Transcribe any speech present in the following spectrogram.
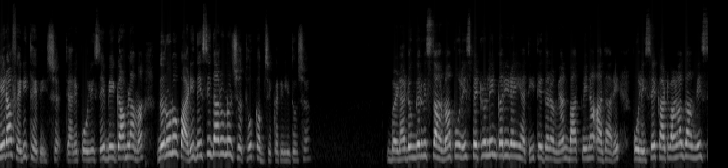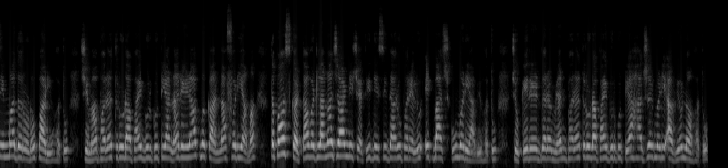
હેરાફેરી થઈ રહી છે, ત્યારે પોલીસે બે ગામડામાં દરોડો પાડી દેશી દારૂનો જથ્થો કબજે કરી લીધો છે. બડા ડુંગર વિસ્તારમાં પોલીસ પેટ્રોલિંગ કરી રહી હતી. તે દરમિયાન બાતમીના આધારે પોલીસે કાટવાણા ગામની સીમમાં દરોડો પાડ્યો હતો, જેમાં ભરત રોડાભાઈ ગુરગુટિયાના રહેણાંક મકાનના ફળિયામાં તપાસ કરતા વડલાના ઝાડ નીચેથી દેશી દારૂ ભરેલું એક બાચકું મળી આવ્યું હતું. જોકે રેડ દરમિયાન ભરત રોડાભાઈ ગુરગુટિયા હાજર મળી આવ્યો ન હતો,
